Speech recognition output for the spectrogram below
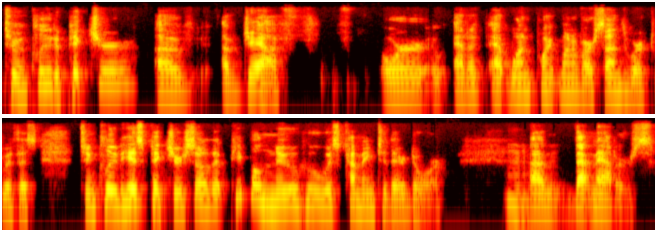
to include a picture of of Jeff, or at a, at one point one of our sons worked with us to include his picture so that people knew who was coming to their door. Mm. Um, that matters.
